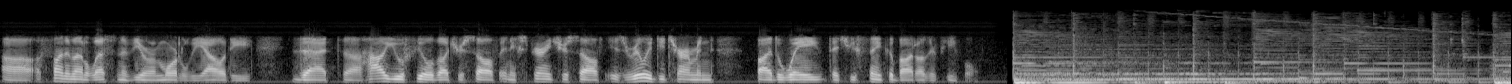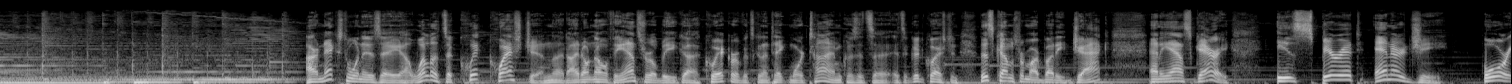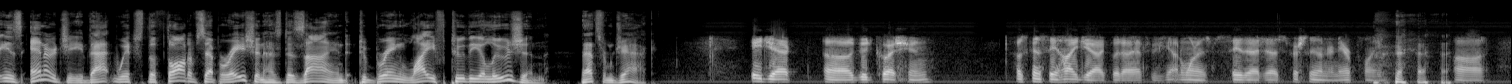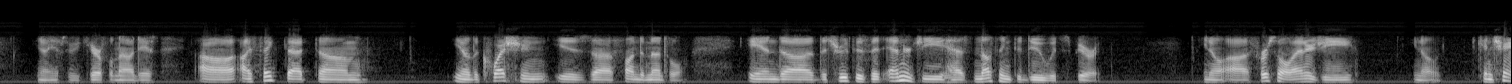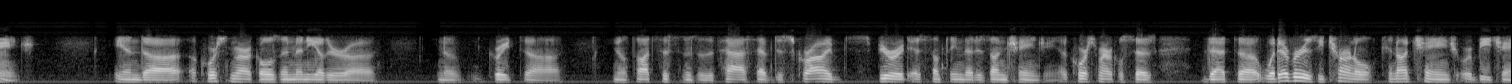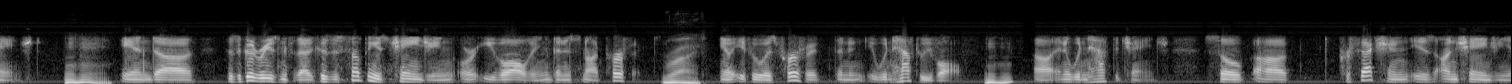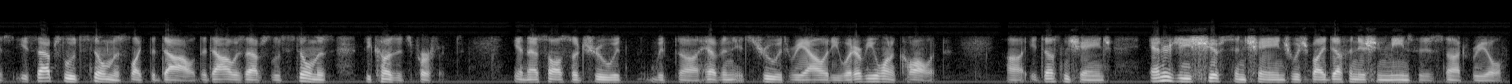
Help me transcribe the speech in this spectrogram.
uh, a fundamental lesson of your immortal reality. That uh, how you feel about yourself and experience yourself is really determined by the way that you think about other people. Our next one is a uh, well, it's a quick question that I don't know if the answer will be uh, quick or if it's going to take more time because it's a it's a good question. This comes from our buddy Jack, and he asks Gary, "Is spirit energy?" Or is energy that which the thought of separation has designed to bring life to the illusion? That's from Jack. Hey, Jack. Uh, good question. I was going to say hi, Jack, but I have to. Be, I don't want to say that, especially on an airplane. uh, you know, you have to be careful nowadays. Uh, I think that um, you know the question is uh, fundamental, and uh, the truth is that energy has nothing to do with spirit. You know, uh, first of all, energy, you know, can change, and uh, of course, miracles and many other, uh, you know, great, you know, thought systems of the past have described spirit as something that is unchanging. Of course, miracle says that whatever is eternal cannot change or be changed. Mm-hmm. And uh, there's a good reason for that because if something is changing or evolving, then it's not perfect. Right. You know, if it was perfect, then it wouldn't have to evolve, mm-hmm. uh, and it wouldn't have to change. So uh, perfection is unchanging. It's, it's absolute stillness, like the Tao. The Tao is absolute stillness because it's perfect, and that's also true with with uh, heaven. It's true with reality, whatever you want to call it. Uh, it doesn't change. Energy shifts and change, which by definition means that it's not real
